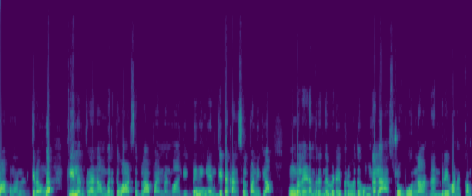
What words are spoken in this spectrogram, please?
பார்க்கணும்னு நினைக்கிறவங்க கீழே இருக்கிற நம்பருக்கு வாட்ஸ்அப்ல அப்பாயின்மெண்ட் வாங்கிக்கிட்டு நீங்க என்கிட்ட கன்சல்ட் பண்ணிக்கலாம். உங்களிடமிருந்து விடைபெறுவது உங்கள் ஆஸ்ட்ரோ பூர்ணா. நன்றி வணக்கம்.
